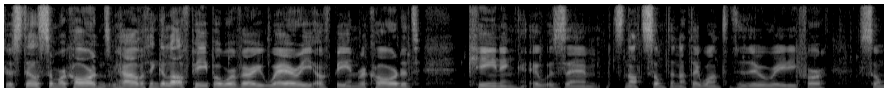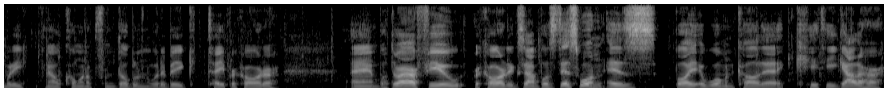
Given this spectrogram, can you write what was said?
there's still some recordings we have. I think a lot of people were very wary of being recorded keening. It was um, it's not something that they wanted to do really for somebody you know coming up from Dublin with a big tape recorder. Um, but there are a few recorded examples. This one is by a woman called uh, Kitty Gallagher.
